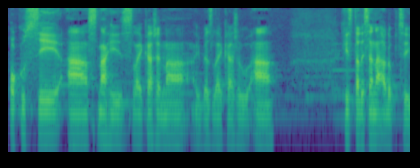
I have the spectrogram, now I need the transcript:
pokusy a snahy s lékařem a i bez lékařů a chystali se na adopci.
